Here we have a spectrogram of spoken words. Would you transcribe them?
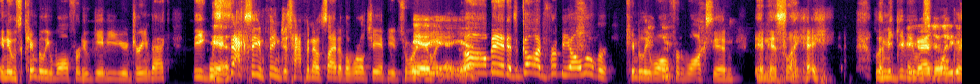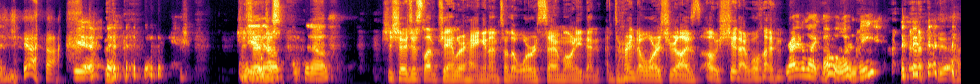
and it was Kimberly Walford who gave you your dream back. The exact yeah. same thing just happened outside of the world championship. Where yeah, you're like, yeah, yeah. oh man, it's gone from me all over. Kimberly Walford walks in and it's like, hey, let me give you some more good. Yeah. Yeah. she yeah, just something else. She should have just left Chandler hanging until the war ceremony. Then during the war, she realized, oh shit, I won. Right? I'm like, oh, it wasn't me. yeah.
